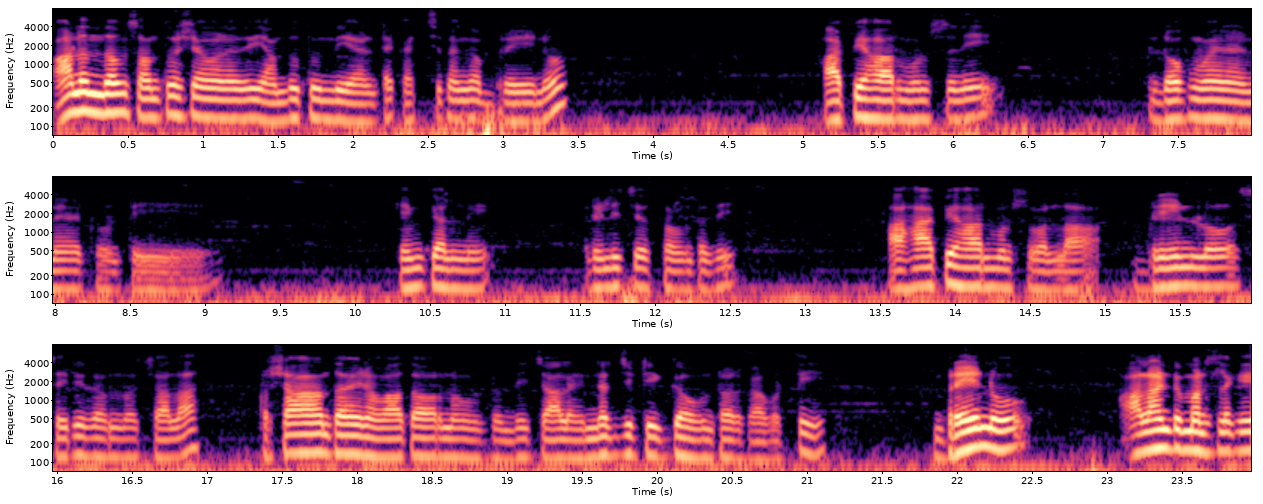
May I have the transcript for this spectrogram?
ఆనందం సంతోషం అనేది అందుతుంది అంటే ఖచ్చితంగా బ్రెయిన్ హ్యాపీ హార్మోన్స్ని డోపమైన్ అనేటువంటి కెమికల్ని రిలీజ్ చేస్తూ ఉంటుంది. ఆ హ్యాపీ హార్మోన్స్ వల్ల బ్రెయిన్లో శరీరంలో చాలా ప్రశాంతమైన వాతావరణం ఉంటుంది. చాలా ఎనర్జెటిక్గా ఉంటారు కాబట్టి బ్రెయిన్ అలాంటి మనుషులకి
